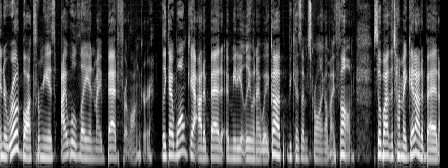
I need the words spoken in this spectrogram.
and a roadblock for me is I will lay in my bed for longer. Like I won't get out of bed immediately when I wake up because I'm scrolling on my phone. So by the time I get out of bed,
